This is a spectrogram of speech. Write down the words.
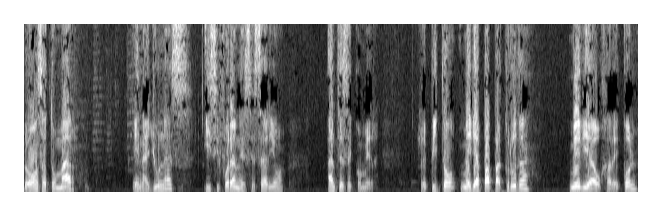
Lo vamos a tomar en ayunas y si fuera necesario, antes de comer. Repito, media papa cruda, media hoja de col,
